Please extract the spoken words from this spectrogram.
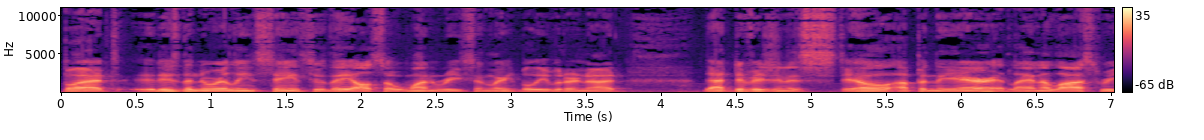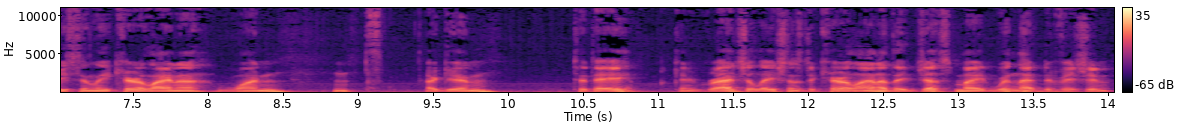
But it is the New Orleans Saints, who they also won recently, believe it or not. That division is still up in the air. Atlanta lost recently. Carolina won again today. Congratulations to Carolina. They just might win that division.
